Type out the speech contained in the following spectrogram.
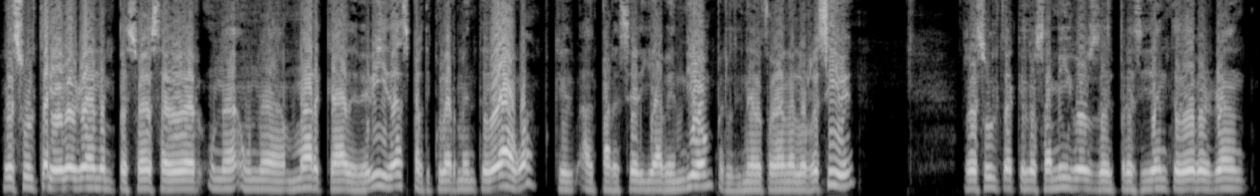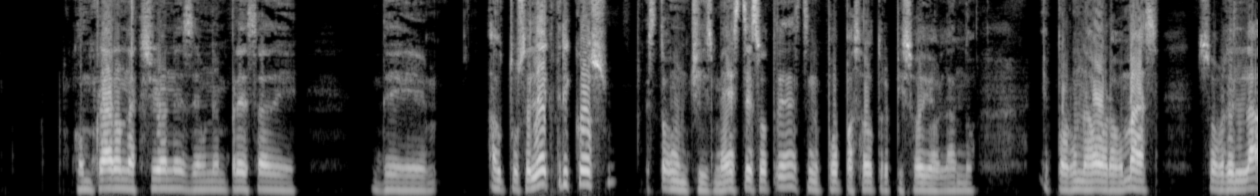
resulta que Evergrande empezó a desarrollar una, una marca de bebidas, particularmente de agua, que al parecer ya vendió, pero el dinero todavía no lo recibe. Resulta que los amigos del presidente de Evergrande compraron acciones de una empresa de, de autos eléctricos. Es todo un chisme. Este es otro, este no puedo pasar otro episodio hablando por una hora o más sobre la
